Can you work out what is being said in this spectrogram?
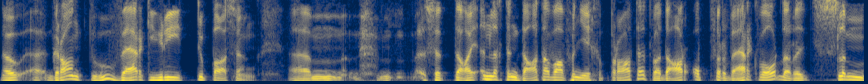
Nou uh, Grant, hoe werk hierdie toepassing? Ehm um, is dit daai inligting data waarvan jy gepraat het wat daarop verwerk word dat dit slim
